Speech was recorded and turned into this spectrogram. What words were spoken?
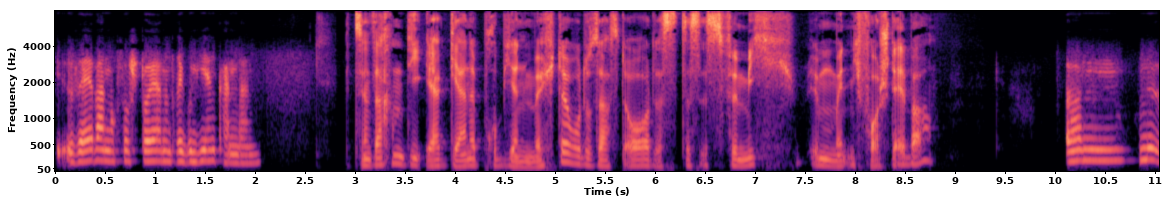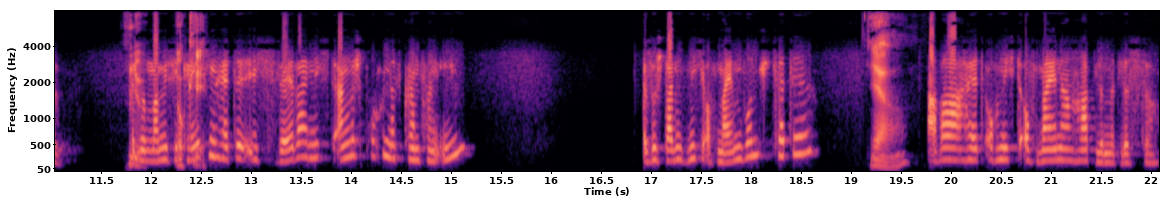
selber noch so steuern und regulieren kann dann. Gibt es denn Sachen, die er gerne probieren möchte, wo du sagst, oh, das, das ist für mich im Moment nicht vorstellbar? Ähm, nö. Also Mummification okay. hätte ich selber nicht angesprochen, das kam von ihm. Also stand nicht auf meinem Wunschzettel. Ja. Aber halt auch nicht auf meiner Hard-Limit-Liste.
